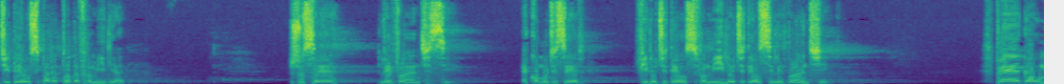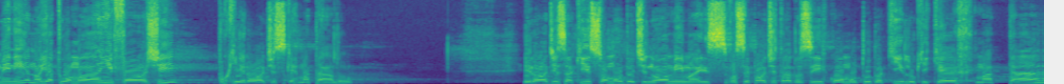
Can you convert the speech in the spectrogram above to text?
de Deus para toda a família. José, levante-se. É como dizer, filho de Deus, família de Deus, se levante. Pega o menino e a tua mãe e foge, porque Herodes quer matá-lo. Herodes aqui só muda de nome, mas você pode traduzir como tudo aquilo que quer matar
